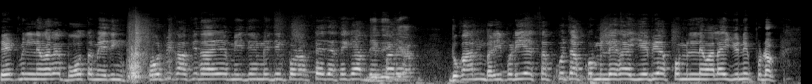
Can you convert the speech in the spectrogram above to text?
रेट मिलने वाले है बहुत अमेजिंग और भी काफ़ी सारे अमेजिंग अमेजिंग प्रोडक्ट है जैसे कि आप देख पा रहे हैं दुकान भरी पड़ी है सब कुछ आपको मिलेगा ये भी आपको मिलने वाला है यूनिक प्रोडक्ट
